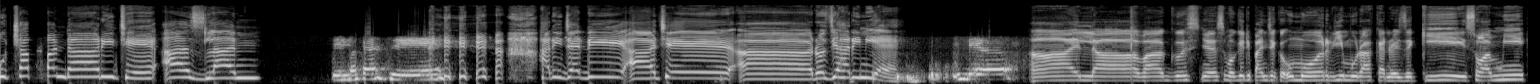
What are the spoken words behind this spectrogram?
Ucapan dari Cik Azlan Terima kasih. Hari jadi uh, Cik uh, Rozia hari ni eh? Ya. Alah, bagusnya. Semoga dipanjangkan umur, dimurahkan rezeki. Suami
